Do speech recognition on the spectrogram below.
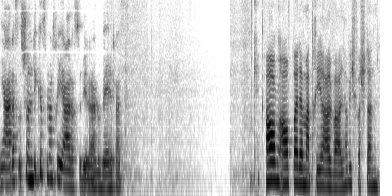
Ja, das ist schon dickes Material, das du dir da gewählt hast. Okay. Augen auf bei der Materialwahl, habe ich verstanden.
